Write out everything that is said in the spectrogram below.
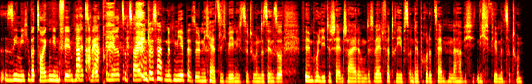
Sie nicht überzeugen, den Film hier als Weltpremiere zu zeigen? Das hat mit mir persönlich herzlich wenig zu tun. Das sind so filmpolitische Entscheidungen des Weltvertriebs und der Produzenten. Da habe ich nicht viel mit zu tun.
